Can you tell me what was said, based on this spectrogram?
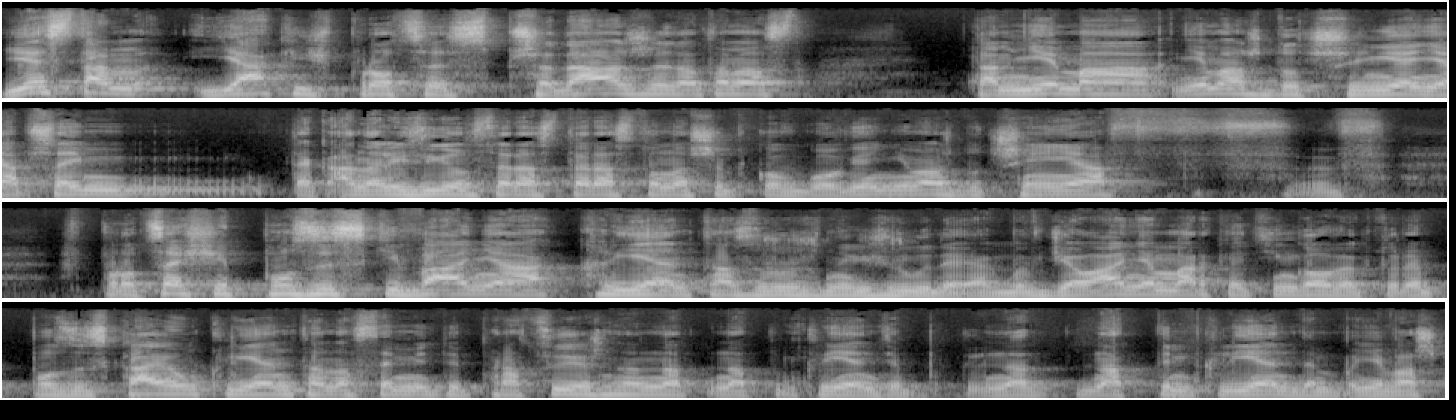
jest tam jakiś proces sprzedaży, natomiast tam nie, ma, nie masz do czynienia, przynajmniej tak analizując teraz, teraz to na szybko w głowie, nie masz do czynienia w, w, w procesie pozyskiwania klienta z różnych źródeł, jakby w działania marketingowe, które pozyskają klienta, następnie ty pracujesz nad, nad, nad tym kliencie, nad, nad, tym klientem, ponieważ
